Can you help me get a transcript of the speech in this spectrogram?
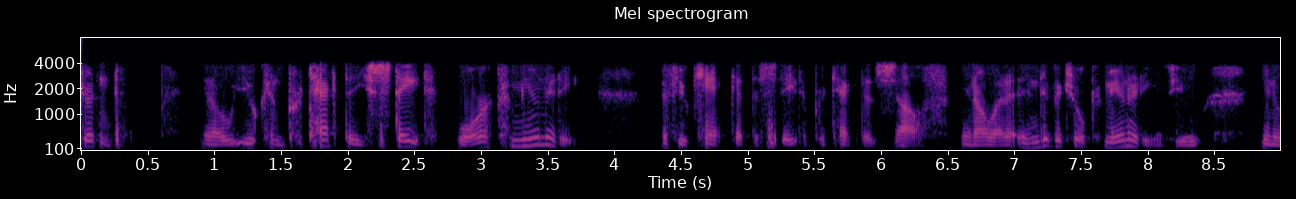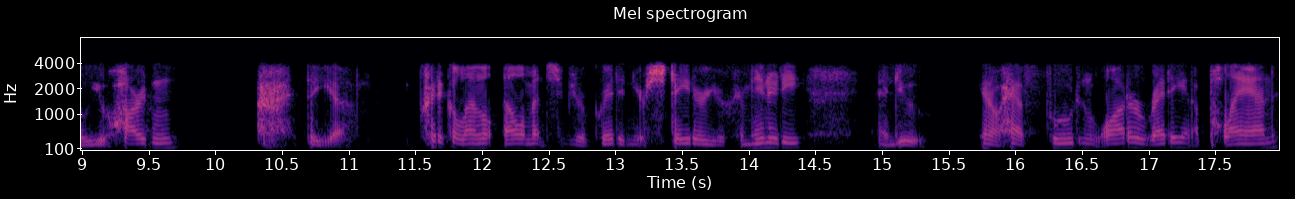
shouldn't. You know, you can protect a state or a community if you can't get the state to protect itself. You know, an individual community, if you, you know, you harden the uh, critical elements of your grid in your state or your community, and you you know have food and water ready and a plan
